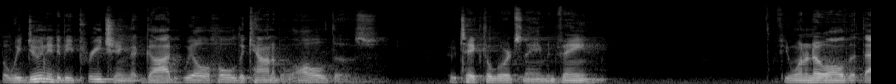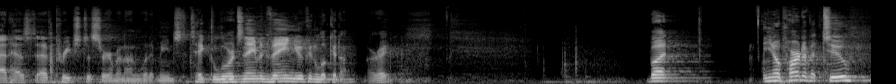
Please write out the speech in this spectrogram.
but we do need to be preaching that God will hold accountable all of those who take the Lord's name in vain. If you want to know all that that has, I've preached a sermon on what it means to take the Lord's name in vain. You can look it up, all right? But, you know, part of it too,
